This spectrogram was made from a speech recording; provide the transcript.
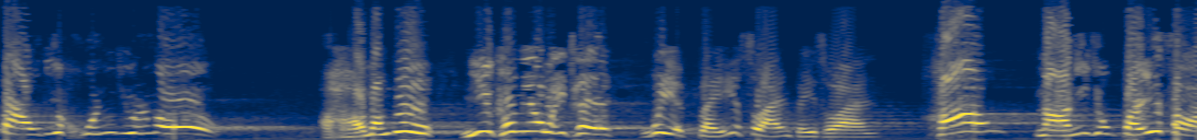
道的昏君吗？阿芒，你可免为臣，我也背算背算。好，那你就背算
